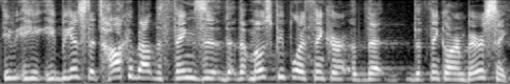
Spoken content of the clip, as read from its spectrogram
He, he, he, begins to talk about the things that, that most people are think are, that, that think are embarrassing.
